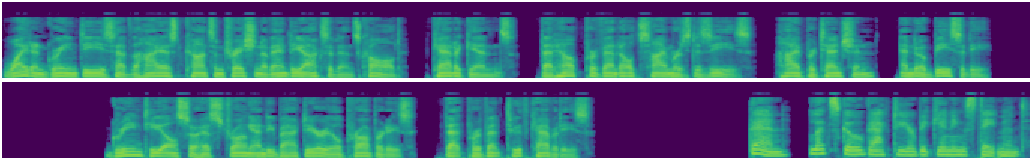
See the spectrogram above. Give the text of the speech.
White and green teas have the highest concentration of antioxidants called catechins that help prevent Alzheimer's disease, hypertension, and obesity. Green tea also has strong antibacterial properties that prevent tooth cavities. Then, let's go back to your beginning statement.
